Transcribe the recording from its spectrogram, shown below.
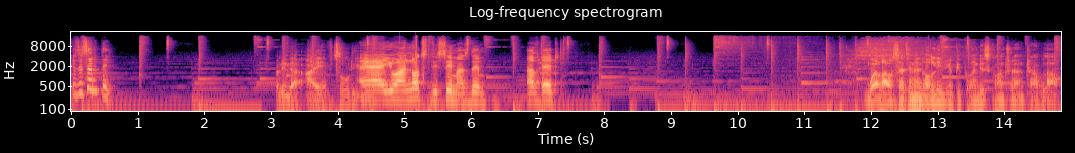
It's the same thing. Linda, I have told you. you know, Eh, you are not the same as them. I've heard. Well, I'll certainly not leave you people in this country and travel out.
